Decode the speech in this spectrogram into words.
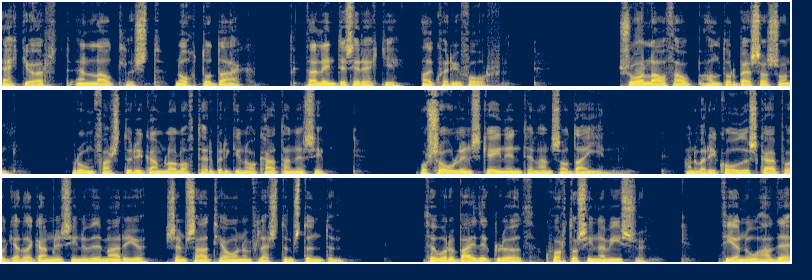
Ekki ört en látlust, nótt og dag. Það leindi sér ekki að hverju fór. Svo láð þá Haldur Bessarsson, rúmfastur í gamla loftherberginu á Katanessi og sólinn skein inn til hans á daginn. Hann var í góðu skap og gerða gamni sínu við Marju sem satt hjá honum flestum stundum. Þau voru bæði glöð hvort á sína vísu, því að nú hafði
